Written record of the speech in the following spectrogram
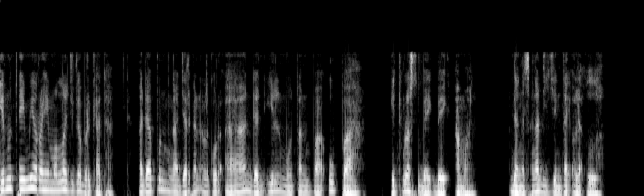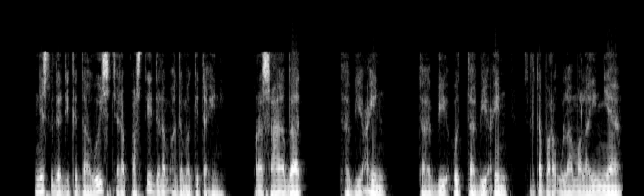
Ibnu Taimiyah rahimahullah juga berkata, adapun mengajarkan Al-Qur'an dan ilmu tanpa upah itulah sebaik-baik amal dan sangat dicintai oleh Allah. Ini sudah diketahui secara pasti dalam agama kita ini. Para sahabat, tabi'in, tabi'ut tabi'in, serta para ulama lainnya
